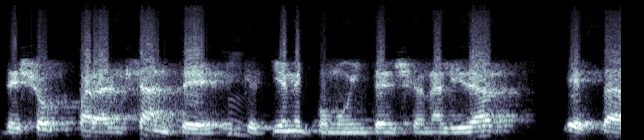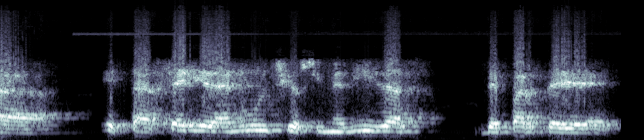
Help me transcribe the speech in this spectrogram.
de shock paralizante mm. que tiene como intencionalidad esta, esta serie de anuncios y medidas de parte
